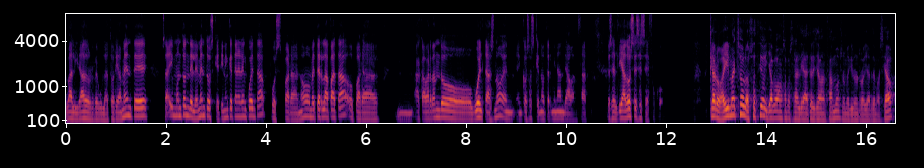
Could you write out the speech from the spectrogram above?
validado regulatoriamente. O sea, hay un montón de elementos que tienen que tener en cuenta, pues, para no meter la pata o para acabar dando vueltas ¿no? en, cosas que no terminan de avanzar. Entonces el día 2 es ese foco. Claro, ahí, macho, lo asocio, ya vamos a pasar al día 3, ya avanzamos, no me quiero enrollar demasiado,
